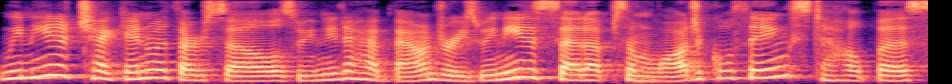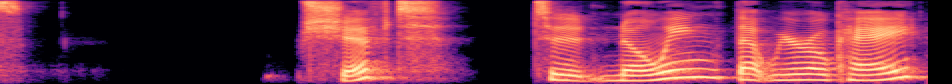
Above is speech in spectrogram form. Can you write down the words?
we need to check in with ourselves. We need to have boundaries. We need to set up some logical things to help us shift to knowing that we're okay,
